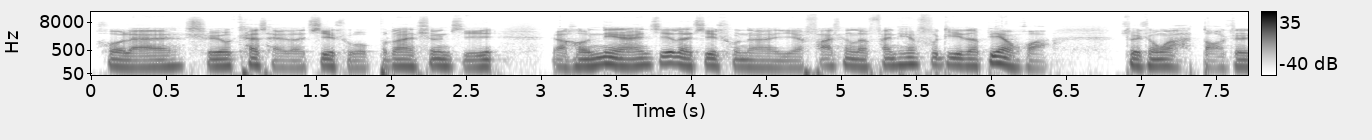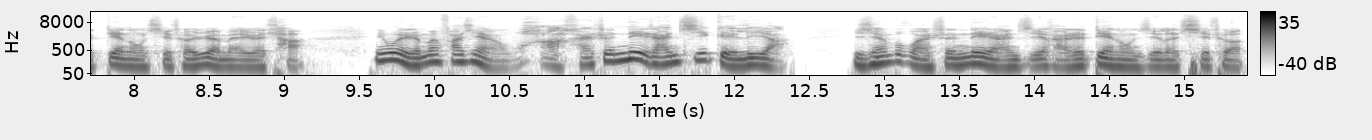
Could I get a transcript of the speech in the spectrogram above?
后来，石油开采的技术不断升级，然后内燃机的技术呢也发生了翻天覆地的变化，最终啊导致电动汽车越卖越差。因为人们发现，哇，还是内燃机给力啊！以前不管是内燃机还是电动机的汽车，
